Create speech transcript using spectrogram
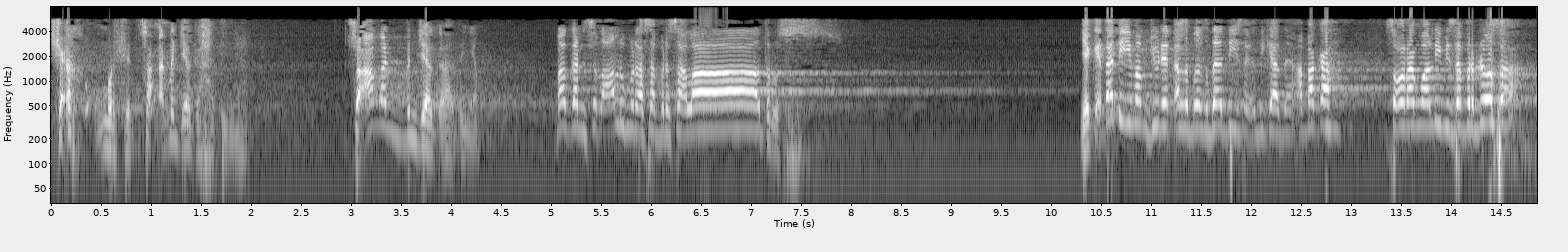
Syekh Mursyid sangat menjaga hatinya, sangat menjaga hatinya. Bahkan selalu merasa bersalah terus. Ya kayak tadi Imam Junaid al-Baghdadi dikata, apakah seorang wali bisa berdosa?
